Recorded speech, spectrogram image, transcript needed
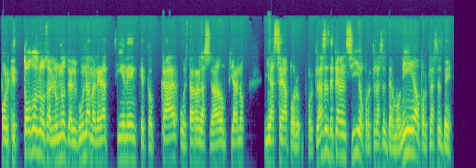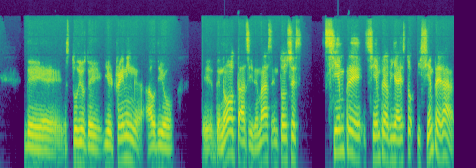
porque todos los alumnos de alguna manera tienen que tocar o estar relacionado a un piano, ya sea por, por clases de piano en sí, o por clases de armonía, o por clases de, de estudios de ear training, audio eh, de notas y demás. Entonces, siempre, siempre había esto y siempre era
